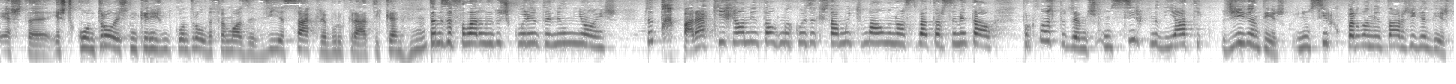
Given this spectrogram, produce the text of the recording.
esta, este controle, este mecanismo de controle da famosa via sacra burocrática, uhum. estamos a falar ali dos 40 mil milhões. Portanto, repara, há aqui realmente alguma coisa que está muito mal no nosso debate orçamental. Porque nós podemos um circo mediático gigantesco e um circo parlamentar gigantesco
